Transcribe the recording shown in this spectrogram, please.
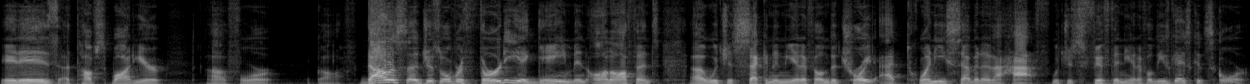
It is a tough spot here uh, for Goff. Dallas uh, just over 30 a game in on offense, uh, which is second in the NFL. And Detroit at 27 and a half, which is fifth in the NFL. These guys could score,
